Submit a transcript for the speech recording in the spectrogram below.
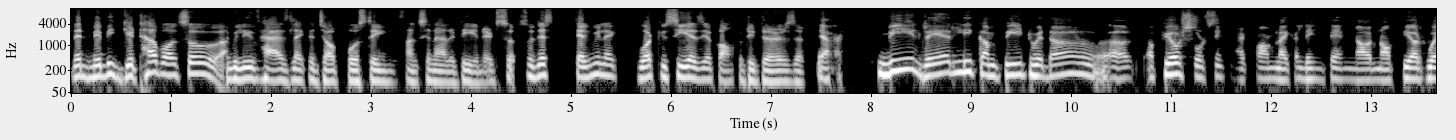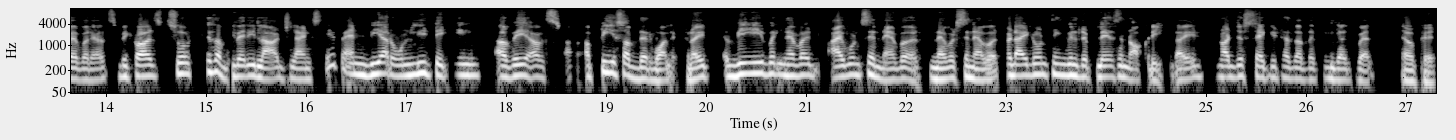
then maybe GitHub also, I believe, has like a job posting functionality in it. So, so just tell me like what you see as your competitors. Yeah we rarely compete with a, a, a, pure sourcing platform like a LinkedIn or Naukri or whoever else because so is a very large landscape and we are only taking away a, a piece of their wallet, right? We will never, I won't say never, never say never, but I don't think we'll replace a Naukri, right? Not just tech, it has other things as well. Okay.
